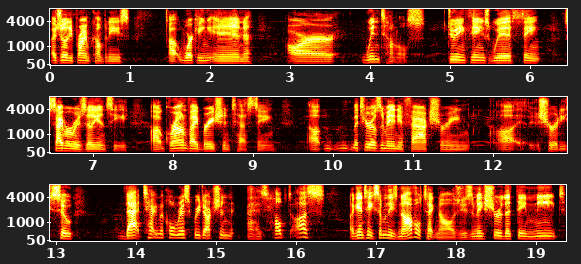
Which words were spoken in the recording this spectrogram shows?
Agility Prime companies uh, working in our wind tunnels, doing things with think cyber resiliency, uh, ground vibration testing, uh, materials and manufacturing, uh, surety. So that technical risk reduction has helped us again, take some of these novel technologies and make sure that they meet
